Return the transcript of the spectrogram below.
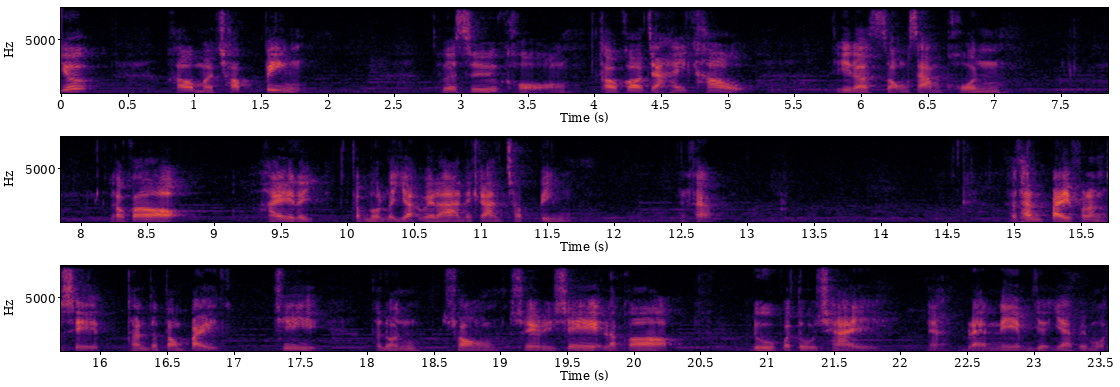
เยอะเข้ามาช้อปปิ้งเพื่อซื้อของเขาก็จะให้เข้าทีละสองสามคน แล้วก็ให้กำหนดระยะเวลาในการช้อปปิ้งนะครับถ้าท่านไปฝรั่งเศสท่านจะต้องไปที่ถนนชองเชริเช่แล้วก็ ดูประตูชัยนะแบรนด์เนมเยอะแยะไปหมด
